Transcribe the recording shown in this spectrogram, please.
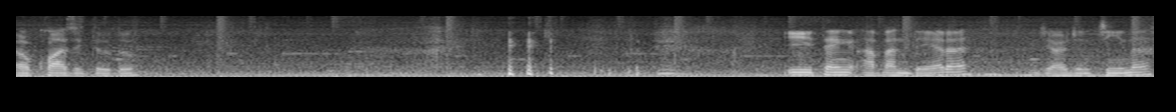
ou quase tudo. e tem a bandeira de Argentina.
